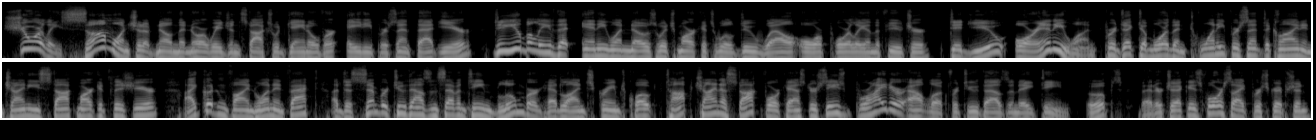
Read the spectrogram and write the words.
Surely someone should have known that Norwegian stocks would gain over 80% that year. Do you believe that anyone knows which markets will do well or poorly in the future? Did you or anyone predict a more than 20% decline in Chinese stock markets this year? I couldn't find one. In fact, a December 2017 Bloomberg headline screamed, quote, top China stock forecaster sees brighter outlook for 2018. Oops, better check his foresight prescription.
